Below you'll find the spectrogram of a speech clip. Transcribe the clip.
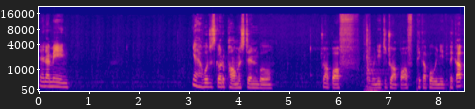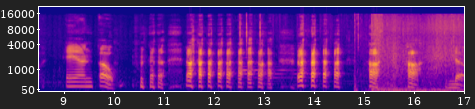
And I mean, yeah, we'll just go to Palmerston. We'll drop off what we need to drop off, pick up what we need to pick up, and oh. ha ha. No.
